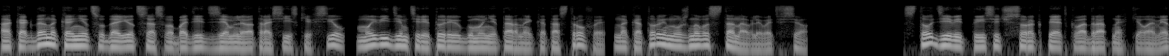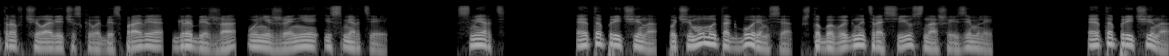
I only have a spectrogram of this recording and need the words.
А когда наконец удается освободить землю от российских сил, мы видим территорию гуманитарной катастрофы, на которой нужно восстанавливать все. 109 045 квадратных километров человеческого бесправия, грабежа, унижения и смертей. Смерть. Это причина, почему мы так боремся, чтобы выгнать Россию с нашей земли. Это причина,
